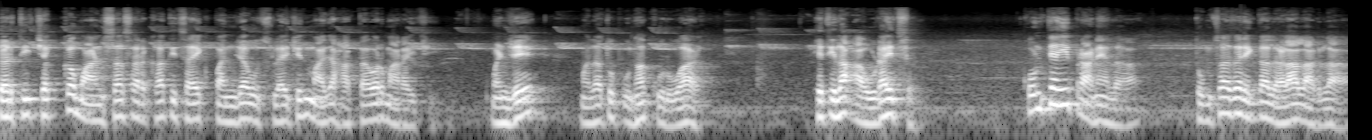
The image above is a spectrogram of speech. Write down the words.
तर ती चक्क माणसासारखा तिचा एक पंजा उचलायची आणि माझ्या हातावर मारायची. म्हणजे मला तू पुन्हा कुरवाळ. हे तिला आवडायचं. कोणत्याही प्राण्याला तुमचा जर एकदा लढा लागला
